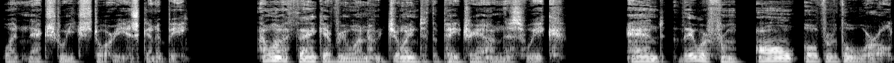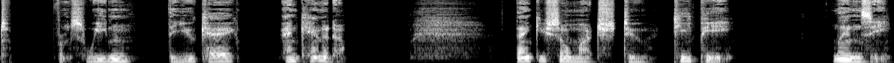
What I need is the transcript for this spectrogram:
what next week's story is going to be. I want to thank everyone who joined the Patreon this week. And they were from all over the world, from Sweden, the UK, and Canada. Thank you so much to TP, Lindsay,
